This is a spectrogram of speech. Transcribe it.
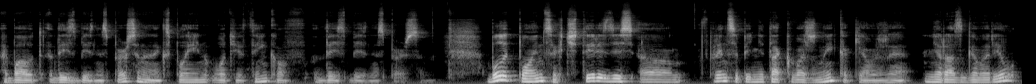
about this business person, and explain what you think of this business person. Bullet points, их четыре здесь, э, в принципе, не так важны, как я уже не раз говорил.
